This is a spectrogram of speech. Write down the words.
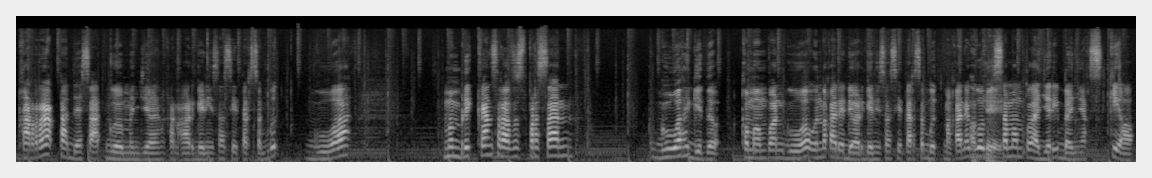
karena pada saat gue menjalankan organisasi tersebut gue memberikan 100% gua gitu kemampuan gua untuk ada di organisasi tersebut makanya gue Oke. bisa mempelajari banyak skill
